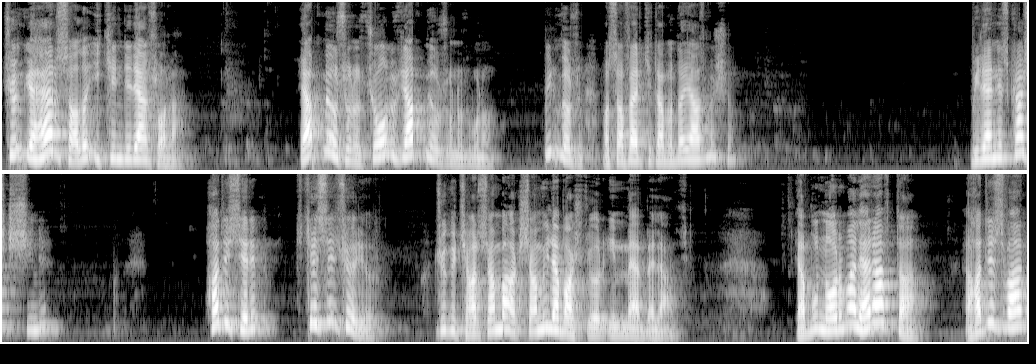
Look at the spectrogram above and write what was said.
Çünkü her salı ikindiden sonra. Yapmıyorsunuz. Çoğunuz yapmıyorsunuz bunu. Bilmiyorsunuz. Masafer kitabında yazmışım. Bileniniz kaç kişi şimdi? Hadis-i şerif kesin söylüyor. Çünkü çarşamba akşamıyla başlıyor imme belası. Ya bu normal her hafta. E, hadis var.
